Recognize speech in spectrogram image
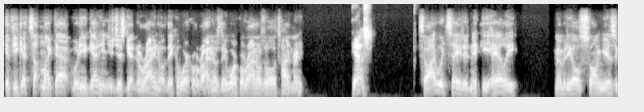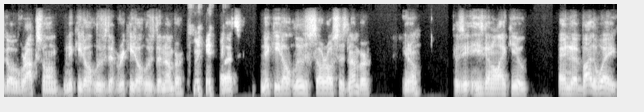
if you get something like that, what are you getting? You're just getting a rhino. They can work with rhinos. They work with rhinos all the time, right? Yes. So I would say to Nikki Haley, remember the old song years ago, rock song, Nikki don't lose that Ricky don't lose the number. well, that's Nikki don't lose Soros's number, you know, because he, he's gonna like you. And uh, by the way,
